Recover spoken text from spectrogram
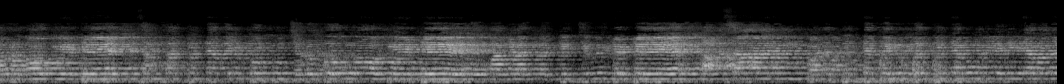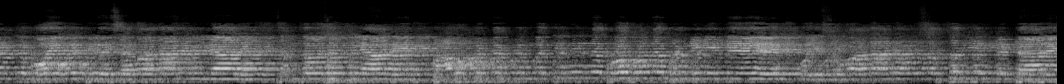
മകൾ നോക്കിയിട്ട് സമ്പത്തിന്റെ വലിപ്പവും ചെറുപ്പവും നോക്കിയിട്ട് മകളെ കെട്ടിച്ചു വിട്ടിട്ട് അവസാനം പണത്തിന്റെ പെരുപ്പത്തിന്റെ മുമ്പിൽ നിന്റെ മകൾക്ക് പോയതിൽ ഒരു സമാധാനമില്ലാതെ സന്തോഷമില്ലാതെ പാവപ്പെട്ട കുടുംബത്തിൽ നിന്ന് പോകുന്ന പെണ്ണിനെ ഒരു സമാധാനവും സ്വസ്ഥതയും കിട്ടാതെ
